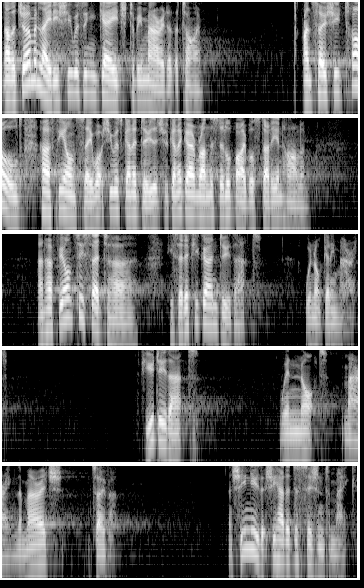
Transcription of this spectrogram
Now, the German lady, she was engaged to be married at the time. And so she told her fiance what she was going to do, that she was going to go and run this little Bible study in Harlem. And her fiance said to her, he said, if you go and do that, we're not getting married. If you do that, we're not marrying. The marriage, it's over. And she knew that she had a decision to make.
